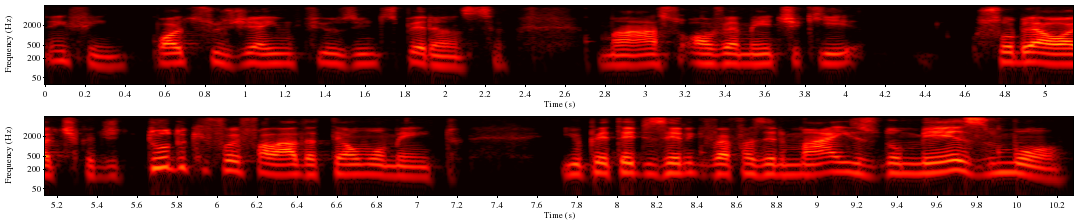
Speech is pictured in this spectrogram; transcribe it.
enfim, pode surgir aí um fiozinho de esperança. Mas, obviamente, que sobre a ótica de tudo que foi falado até o momento, e o PT dizendo que vai fazer mais do mesmo,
